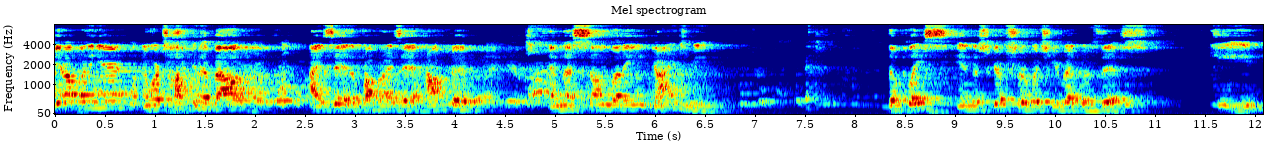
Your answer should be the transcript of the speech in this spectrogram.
get up in here, and we're talking about Isaiah, the prophet Isaiah. How could, unless somebody guides me? The place in the scripture which he read was this He,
